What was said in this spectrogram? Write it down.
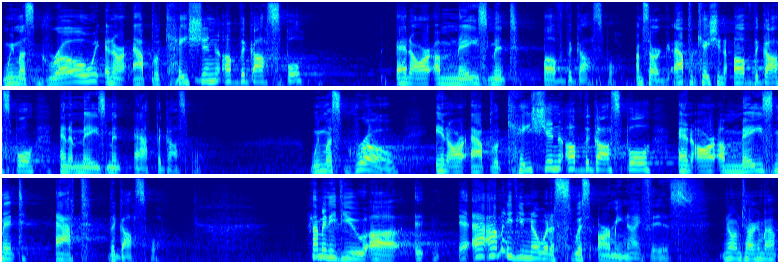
we must grow in our application of the gospel and our amazement of the gospel. I'm sorry, application of the gospel and amazement at the gospel. We must grow in our application of the gospel and our amazement at the gospel. How many of you, uh, how many of you know what a Swiss Army knife is? You know what I'm talking about?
